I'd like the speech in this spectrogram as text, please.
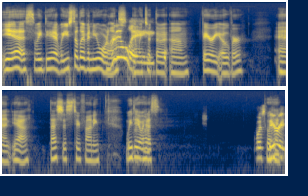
Yes, we did. We used to live in New Orleans, and we took the um, ferry over. And yeah, that's just too funny. We did. We had Mhm. a was Go ahead. very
